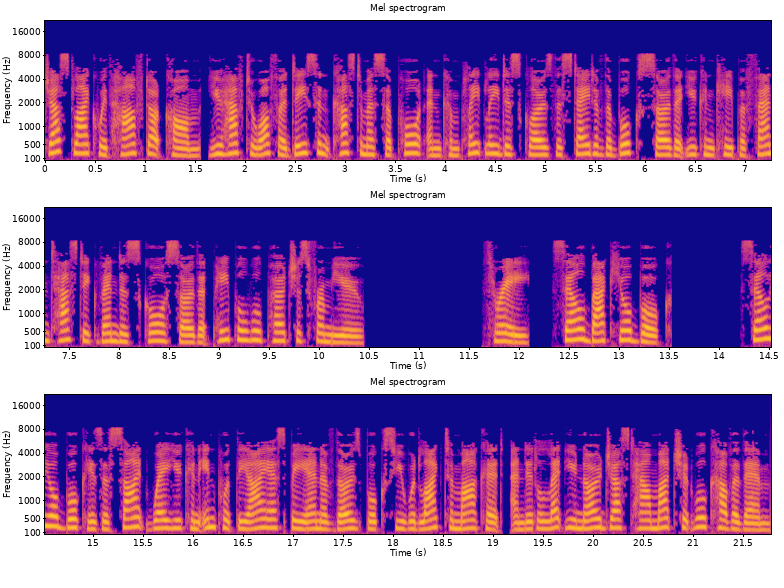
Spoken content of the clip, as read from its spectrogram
Just like with Half.com, you have to offer decent customer support and completely disclose the state of the books so that you can keep a fantastic vendor's score so that people will purchase from you. 3. Sell back your book. Sell Your Book is a site where you can input the ISBN of those books you would like to market, and it'll let you know just how much it will cover them.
